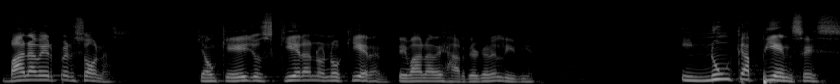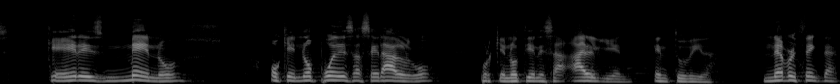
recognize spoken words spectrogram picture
Van a haber personas que aunque ellos quieran o no quieran, te van a dejar. They're going to leave you. Y nunca pienses que eres menos o que no puedes hacer algo porque no tienes a alguien en tu vida. Never think that.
